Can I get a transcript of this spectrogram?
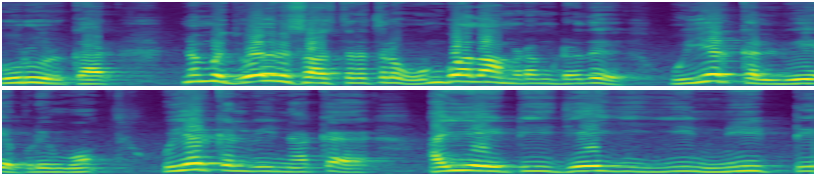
குரு இருக்கார். நம்ம ஜோதிட சாஸ்திரத்தில் ஒம்போதாம் இடம்ன்றது உயர்கல்வி அப்படிம்போம். உயர்கல்வின்னாக்க IIT JEE NEET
